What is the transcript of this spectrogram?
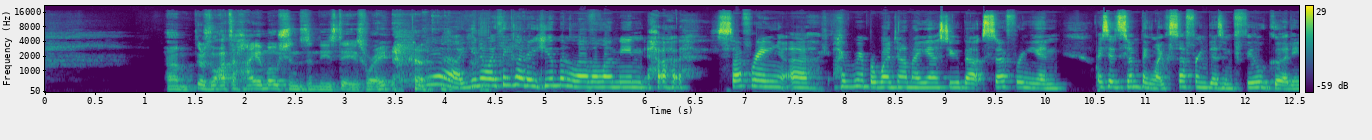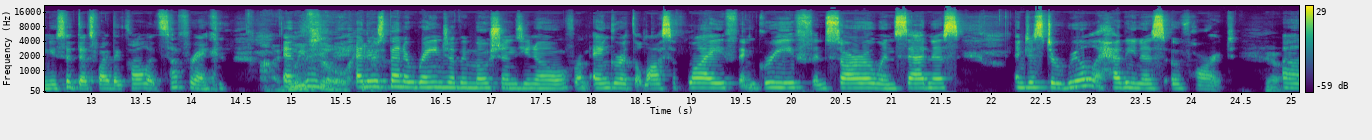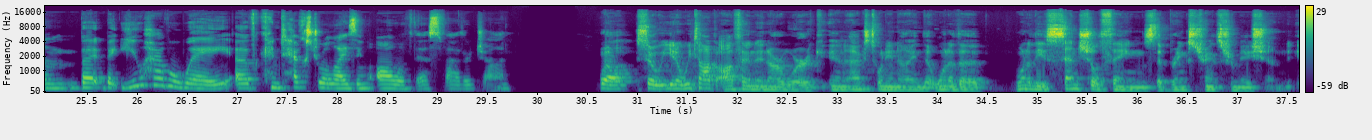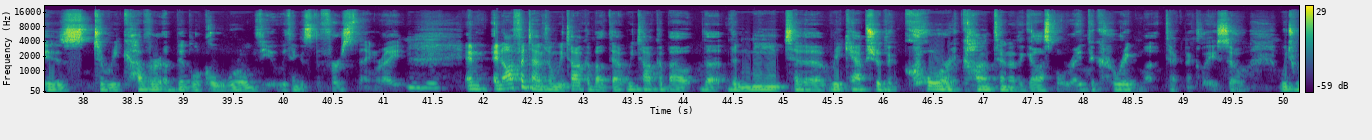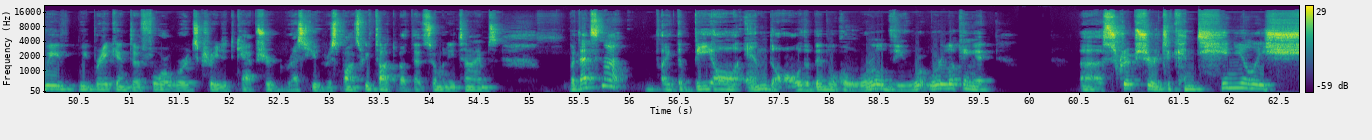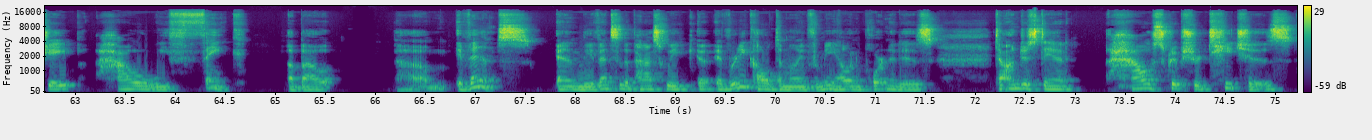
um, there's lots of high emotions in these days, right? yeah, you know, I think on a human level, I mean, suffering. Uh, I remember one time I asked you about suffering, and I said something like, suffering doesn't feel good. And you said that's why they call it suffering. I And, believe so. and there's been a range of emotions, you know, from anger at the loss of life, and grief, and sorrow, and sadness, and just a real heaviness of heart. Yeah. Um, but but you have a way of contextualizing all of this, Father John. Well, so you know, we talk often in our work in Acts 29 that one of the one of the essential things that brings transformation is to recover a biblical worldview. We think it's the first thing, right? And and oftentimes when we talk about that, we talk about the the need to recapture the core content of the gospel, right? The kerygma, technically. So which we we break into four words: created, captured, rescued, response. We've talked about that so many times. But that's not like the be all end all of the biblical worldview. We're, we're looking at uh, scripture to continually shape how we think about um, events. And the events of the past week have really called to mind for me how important it is to understand how scripture teaches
